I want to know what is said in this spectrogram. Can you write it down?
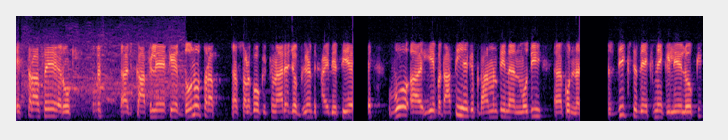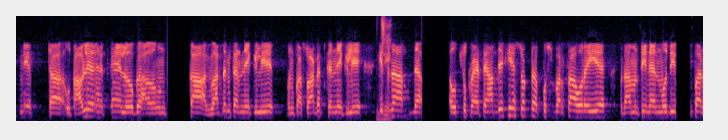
इस तरह से रोड काफिले के दोनों तरफ़ सड़कों के किनारे जो भीड़ दिखाई देती है, वो ये बताती है कि प्रधानमंत्री नरेंद्र मोदी को नज़दीक से देखने के लिए लोग कितने उतावले रहते हैं लोग उनका अभिवादन करने के लिए उनका स्वागत करने के लिए कितना उत्सुक रहते हैं। आप देखिए इस वक्त पुष्प वर्षा हो रही है प्रधानमंत्री नरेंद्र मोदी पर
